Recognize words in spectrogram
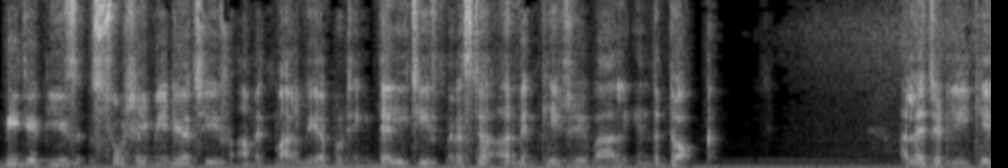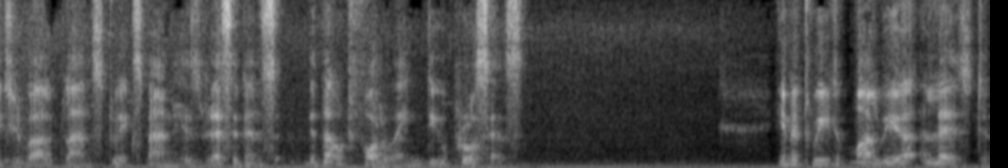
BJP's social media chief Amit Malviya putting Delhi Chief Minister Arvind Kejriwal in the dock. Allegedly, Kejriwal plans to expand his residence without following due process. In a tweet, Malviya alleged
